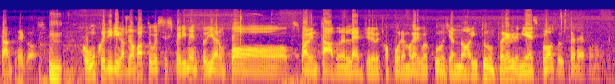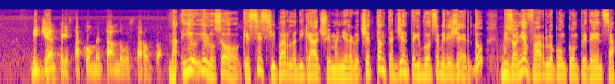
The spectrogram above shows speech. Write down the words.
Tante cose. Mm. Comunque ti dico, abbiamo fatto questo esperimento, io ero un po' spaventato nel leggere perché ho paura magari qualcuno si annoi. Tu non puoi capire, mi è esploso il telefono di gente che sta commentando questa roba. Ma io, io lo so che se si parla di calcio in maniera... c'è tanta gente che vuole sapere, certo, bisogna farlo con competenza.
